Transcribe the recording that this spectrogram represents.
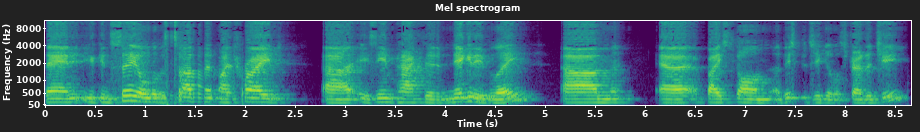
then you can see all of a sudden that my trade uh, is impacted negatively um, uh, based on this particular strategy.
